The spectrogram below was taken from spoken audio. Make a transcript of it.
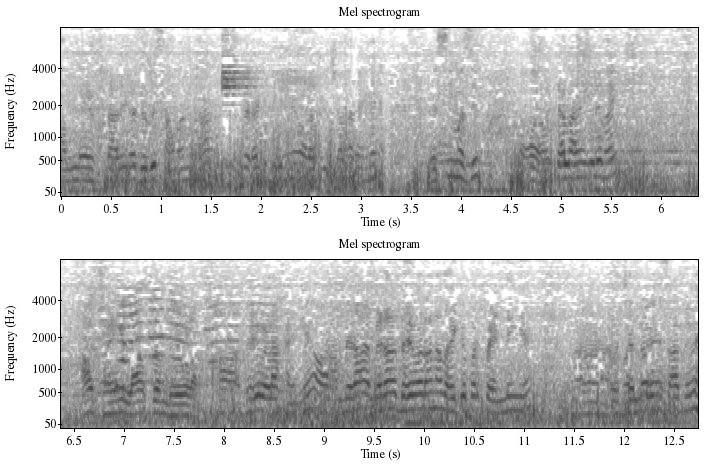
हमने इफ्तारी का जो भी सामान था रख दिए हैं और अभी जा रहे हैं ऐसी मस्जिद। क्या लाने के लिए भाई? आज खाएँगे लास्ट टाइम दही वड़ा हाँ दही वड़ा खाएँगे और मेरा मेरा दही वड़ा ना भाई के ऊपर पेंडिंग है। तो चल रहे हैं साथ में।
